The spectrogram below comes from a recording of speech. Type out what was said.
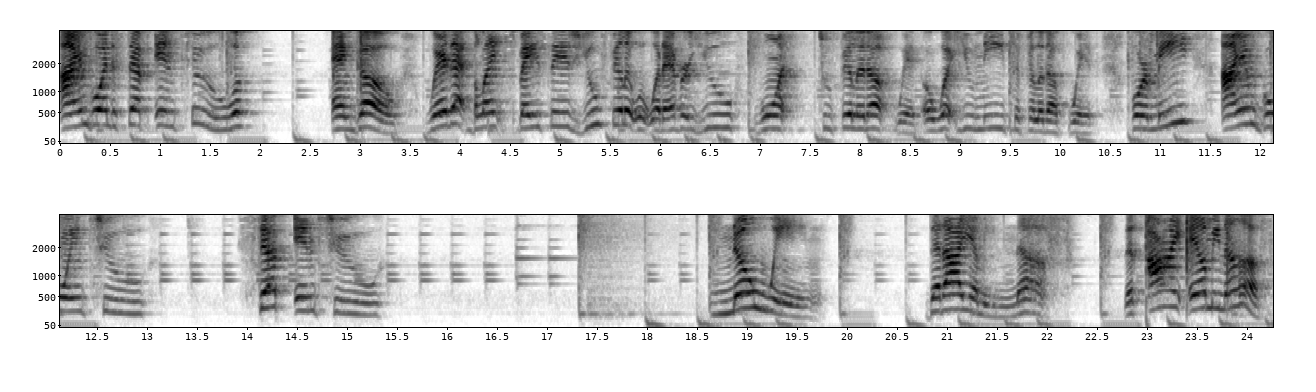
I am going to step into and go. Where that blank space is, you fill it with whatever you want to fill it up with or what you need to fill it up with. For me, I am going to step into knowing that I am enough. That I am enough.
